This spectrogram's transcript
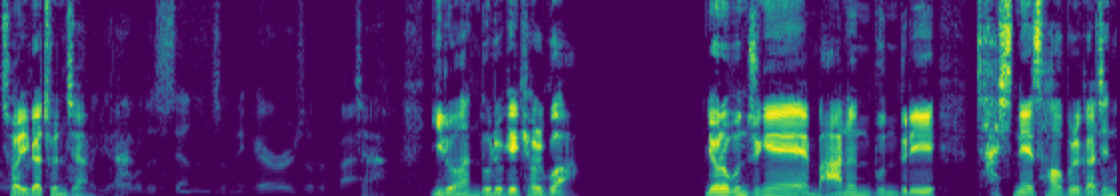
저희가 존재합니다. 자, 이러한 노력의 결과 여러분 중에 많은 분들이 자신의 사업을 가진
